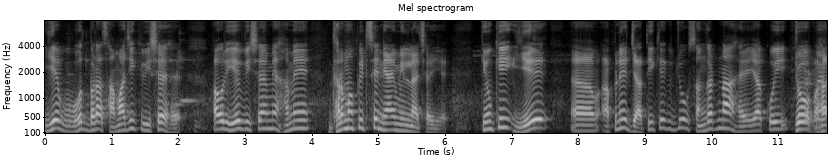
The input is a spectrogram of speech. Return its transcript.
ये बहुत बड़ा सामाजिक विषय है और ये विषय में हमें धर्मपीठ से न्याय मिलना चाहिए, क्योंकि ये अपने जाति के जो संगठना है या कोई जो हाँ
